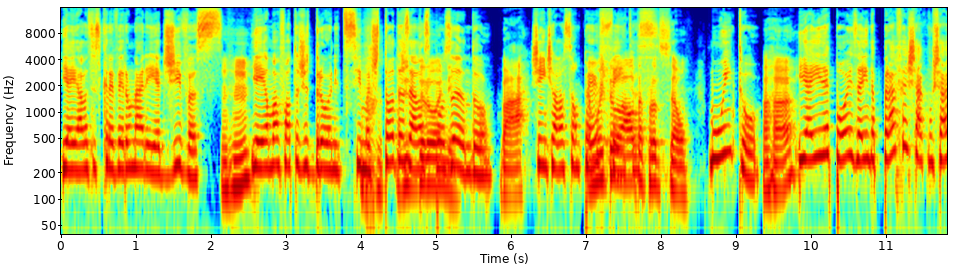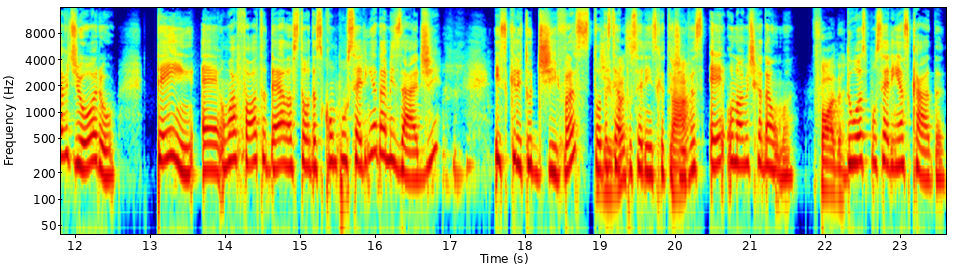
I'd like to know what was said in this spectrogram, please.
E aí, elas escreveram na areia divas. Uhum. E aí, é uma foto de drone de cima, de todas De elas drone. posando. Bah. Gente, elas são É perfeitas. muito alta produção. Muito. Aham. E aí, depois, ainda, pra fechar com chave de ouro, tem é, uma foto delas todas com pulseirinha da amizade, escrito divas. Todas têm a Divas. pulseirinha escrito Tá. divas. E o nome de cada uma. Foda. Duas pulseirinhas cada.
